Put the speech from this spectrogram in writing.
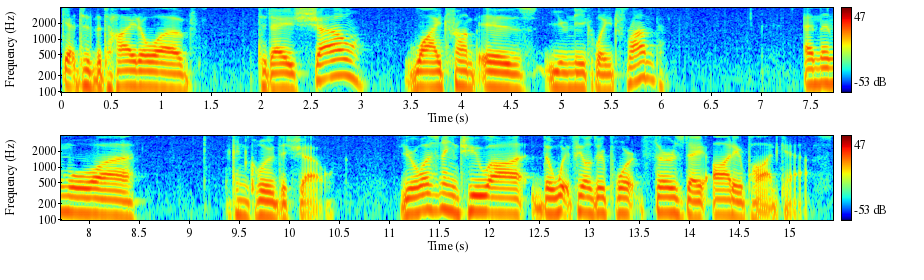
get to the title of today's show Why Trump is Uniquely Trump. And then we'll uh, conclude the show. You're listening to uh, the Whitfield Report Thursday audio podcast.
